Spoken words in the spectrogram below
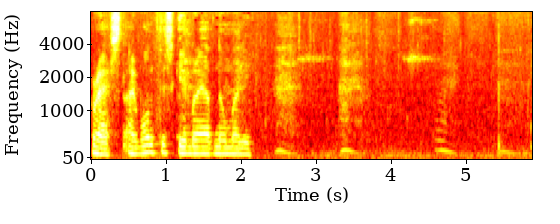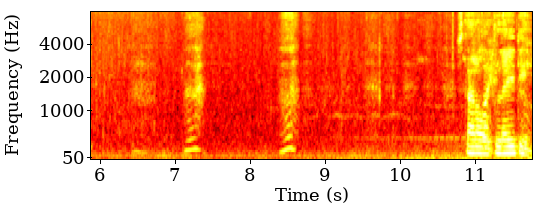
Crest. I want this game but I have no money. It's that old lady.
